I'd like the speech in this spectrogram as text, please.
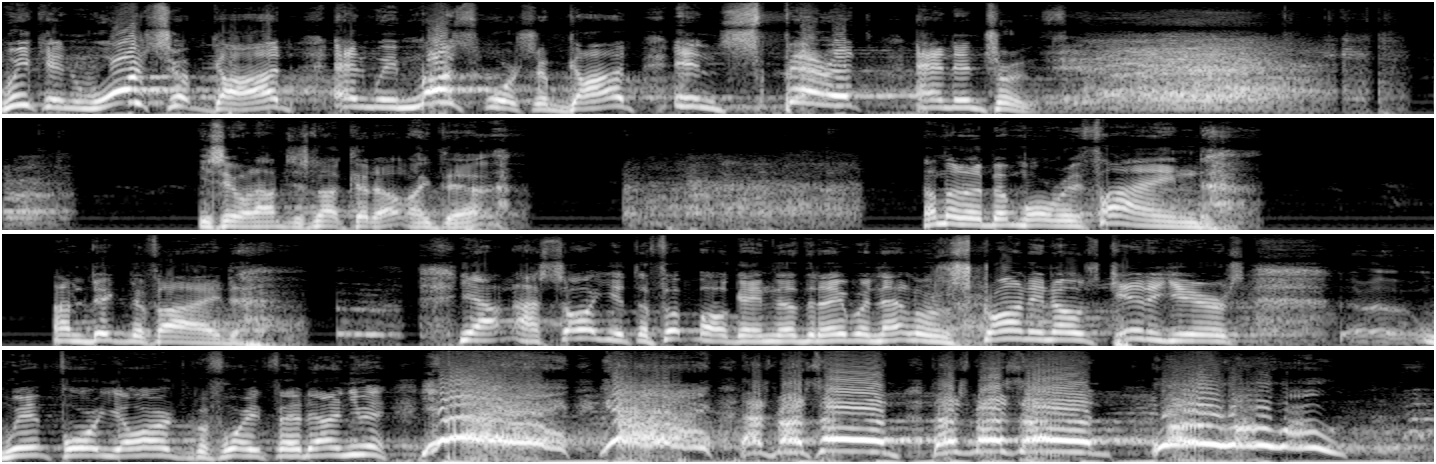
We can worship God, and we must worship God in spirit and in truth. You say, well, I'm just not cut out like that. I'm a little bit more refined. I'm dignified. Yeah, I saw you at the football game the other day when that little scrawny nosed kid of yours uh, went four yards before he fell down. And you went, Yay! Yay! That's my son! That's my son! Woo, woo, woo!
